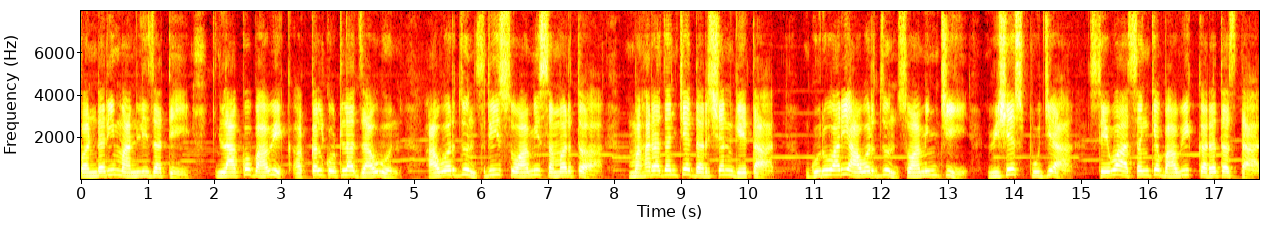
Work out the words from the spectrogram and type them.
पंढरी मानली जाते. लाखो भाविक अक्कलकोटला जाऊन आवर्जून श्री स्वामी समर्थ महाराजांचे दर्शन घेतात. गुरुवारी आवर्जून स्वामींची विशेष पूजा सेवा असंख्य भाविक करत असतात.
